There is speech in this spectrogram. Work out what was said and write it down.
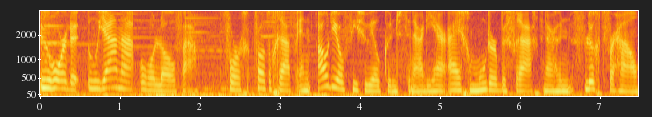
U hoorde Uljana Orolova, voor fotograaf en audiovisueel kunstenaar die haar eigen moeder bevraagt naar hun vluchtverhaal.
